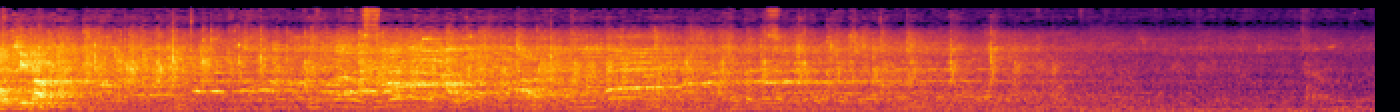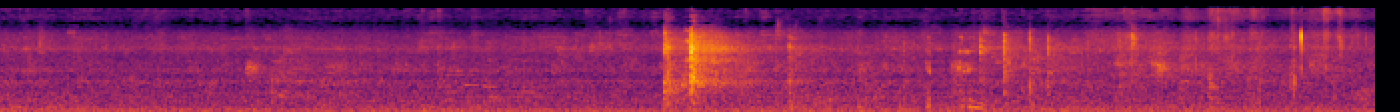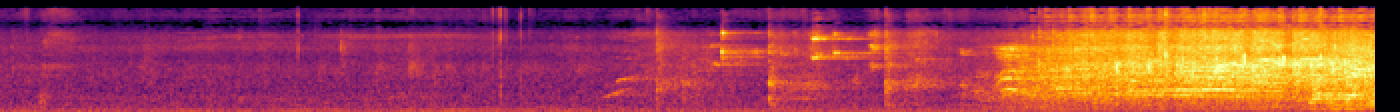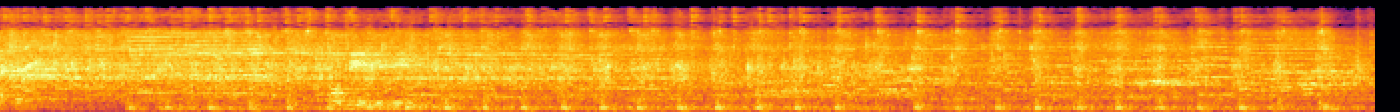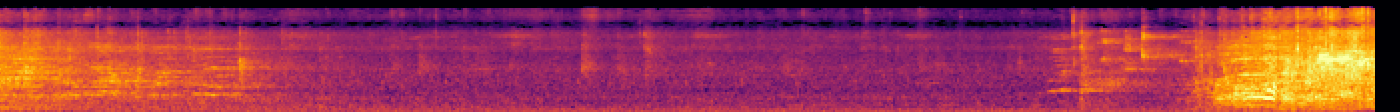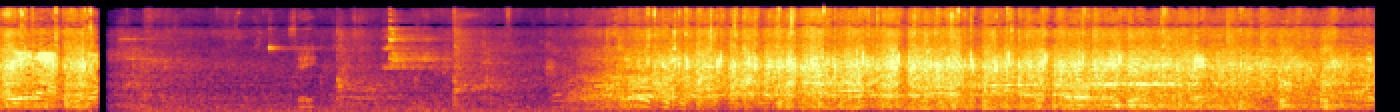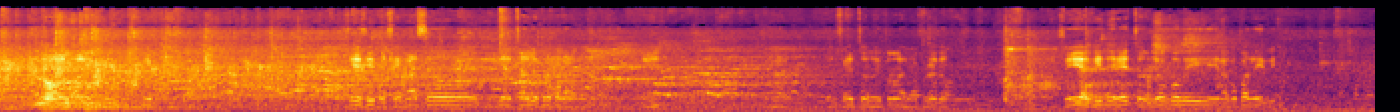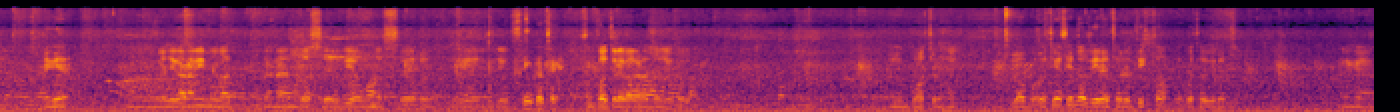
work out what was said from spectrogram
后最高 queda. Gallega ahora mismo va ganando Serbia 1-0 y el 5-3. 5-3 va ganando yo creo. Lo, lo estoy haciendo directo en el TikTok, lo he puesto directo. Venga.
